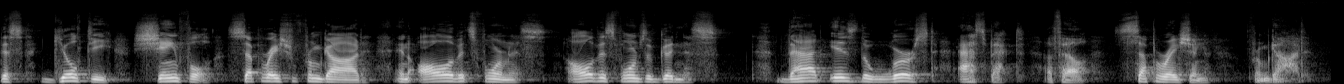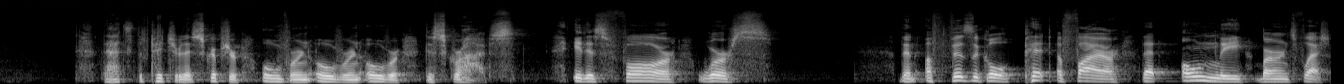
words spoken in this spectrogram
This guilty, shameful separation from God and all of its formness, all of its forms of goodness. That is the worst aspect of hell separation from God. That's the picture that Scripture over and over and over describes. It is far worse than a physical pit of fire that only burns flesh.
